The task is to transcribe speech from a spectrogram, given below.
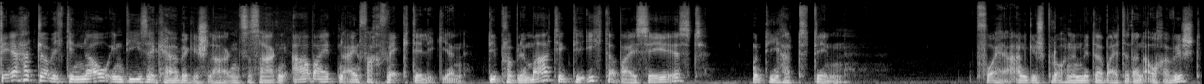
Der hat, glaube ich, genau in diese Kerbe geschlagen, zu sagen, Arbeiten einfach wegdelegieren. Die Problematik, die ich dabei sehe, ist, und die hat den vorher angesprochenen Mitarbeiter dann auch erwischt,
